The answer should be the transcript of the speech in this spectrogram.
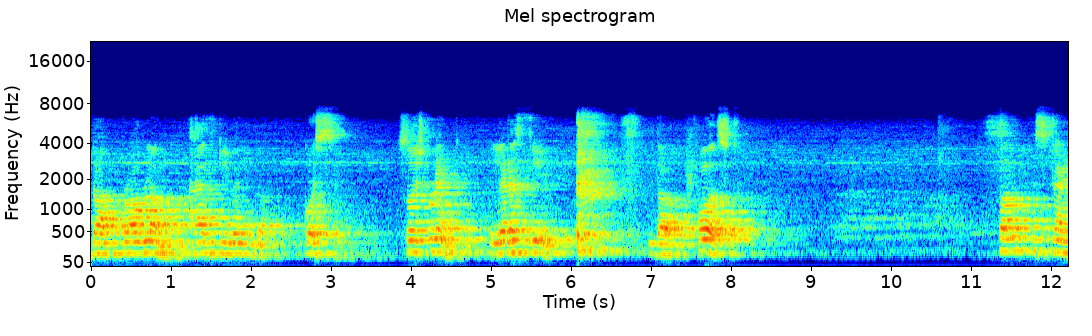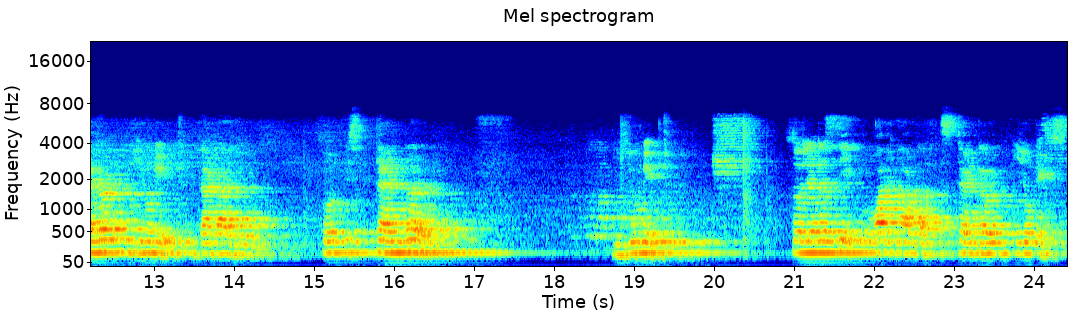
the problem as given in the question. So student, let us see the first some standard unit that are used. So standard unit. So let us see what are the standard units.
